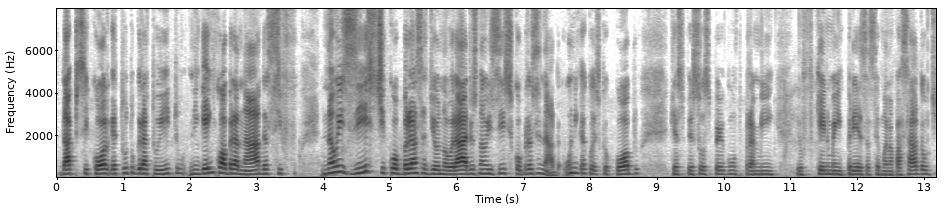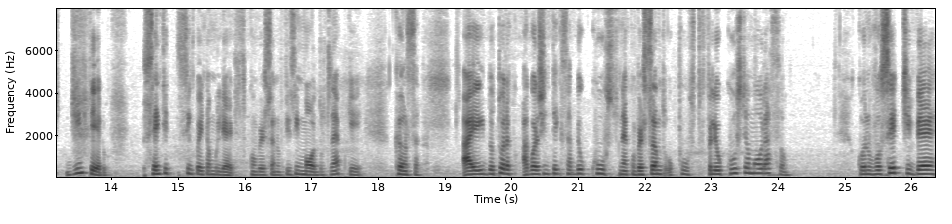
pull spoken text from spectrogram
da psicóloga, é tudo gratuito, ninguém cobra nada. Se não existe cobrança de honorários, não existe cobrança de nada. A única coisa que eu cobro, que as pessoas perguntam para mim, eu fiquei numa empresa semana passada o di- dia inteiro. 150 mulheres conversando, fiz em módulos, né? Porque cansa. Aí, doutora, agora a gente tem que saber o custo, né? Conversamos o custo. Falei, o custo é uma oração. Quando você estiver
